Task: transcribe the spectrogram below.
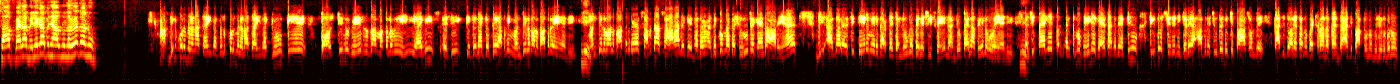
ਸਾਫ਼ ਫਾਇਦਾ ਮਿਲੇਗਾ ਪੰਜਾਬ ਨੂੰ? ਲੱਗਦਾ ਤੁਹਾਨੂੰ? ਬਿਲਕੁਲ ਮਿਲਣਾ ਚਾਹੀਦਾ ਬਿਲਕੁਲ ਮਿਲਣਾ ਚਾਹੀਦਾ ਕਿਉਂਕਿ ਪੋਜ਼ਿਟਿਵ ਵੇਵਸ ਦਾ ਮਤਲਬ ਇਹੀ ਹੈ ਵੀ ਅਸੀਂ ਕਿਤੇ ਨਾ ਕਿਤੇ ਆਪਣੀ ਮੰਜ਼ਿਲ ਵੱਲ ਵੱਧ ਰਹੇ ਹਾਂ ਜੀ। ਮੰਜ਼ਿਲ ਵੱਲ ਵੱਧ ਰਹੇ ਹਾਂ ਸਭ ਦਾ ਸਹਾਰਾ ਲੈ ਕੇ ਵਧਣਾ ਦੇਖੋ ਮੈਂ ਤਾਂ ਸ਼ੁਰੂ ਤੋਂ ਕਹਿੰਦਾ ਆ ਰਿਹਾ ਵੀ ਅਗਰ ਅਸੀਂ ਤੇਰ ਮੇਰ ਕਰਕੇ ਚੱਲੂਗੇ ਫਿਰ ਅਸੀਂ ਫੇਲ ਹਾਂ ਜੋ ਪਹਿਲਾਂ ਫੇਲ ਹੋਏ ਹਾਂ ਜੀ। ਅਸੀਂ ਪਹਿਲੇ ਪ੍ਰੋਜੈਕਟ ਨੂੰ ਫੇਲ ਹੀ ਕਹਿ ਸਕਦੇ ਹਾਂ। ਕਿਉਂ? ਕਿਉਂਕਿ ਸਿਰੇ ਨਹੀਂ ਚੜਿਆ। ਅਗਰ ਅਸੀਂ ਉਹਦੇ ਵਿੱਚ ਪਾਸ ਹੁੰਦੇ ਅੱਜ ਦੁਆਰੇ ਸਾਨੂੰ ਬੈਠਣਾ ਨਾ ਪੈਂਦਾ। ਅੱਜ ਬਾਪੂ ਨੂੰ ਬਜ਼ੁਰਗ ਨੂੰ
